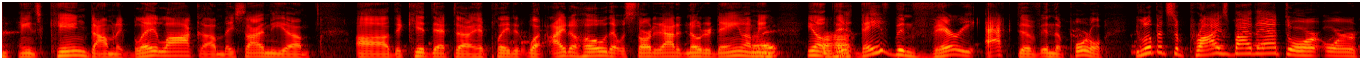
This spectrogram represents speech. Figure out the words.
Haynes King, Dominick Blaylock. Um, they signed the um, uh, the kid that uh, had played at what Idaho that was started out at Notre Dame. I right. mean, you know, uh-huh. they, they've been very active in the portal. You a little bit surprised by that, or or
